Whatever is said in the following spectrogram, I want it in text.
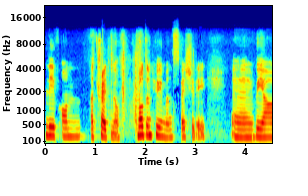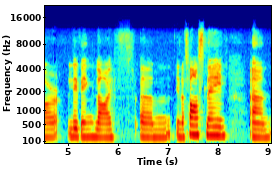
live on a treadmill. Modern humans, especially, uh, we are living life um, in a fast lane, and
